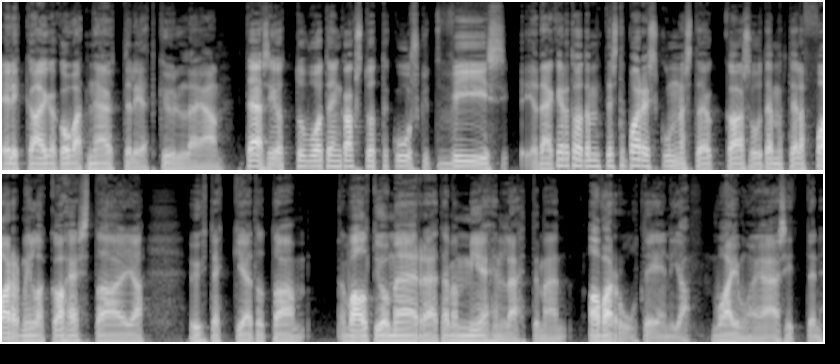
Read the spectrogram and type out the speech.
Eli aika kovat näyttelijät kyllä ja Tämä sijoittuu vuoteen 2065, ja tämä kertoo tämmöistä pariskunnasta, joka asuu tämmöisellä farmilla kahdestaan, ja yhtäkkiä tota, valtio määrää tämän miehen lähtemään avaruuteen ja vaimo jää sitten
